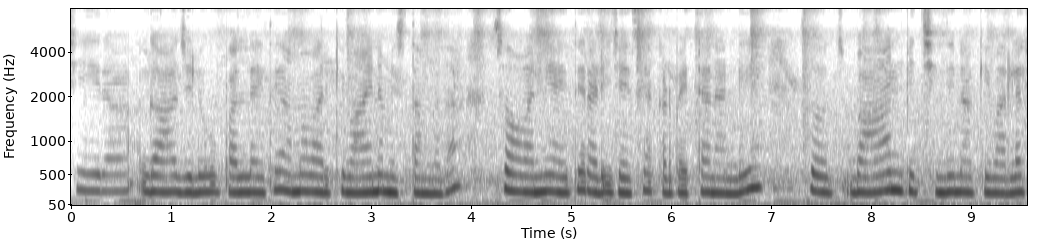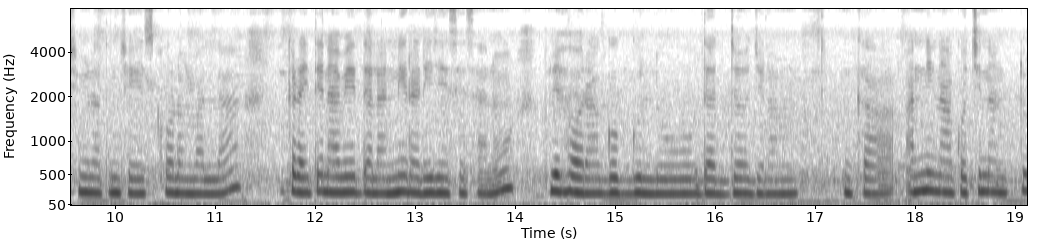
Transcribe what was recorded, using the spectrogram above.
చీర గాజులు పళ్ళు అయితే అమ్మవారికి వాయనం ఇస్తాం కదా. సో అవన్నీ అయితే రెడీ చేసి అక్కడ పెట్టానండి. సో బాగా అనిపించింది నాకు ఈ వరలక్ష్మి వ్రతం చేసుకోవడం వల్ల. ఇక్కడైతే నైవేద్యాలన్నీ రెడీ చేసేసాను. పులిహోర గుగ్గుళ్ళు దద్దోజనం ఇంకా అన్నీ నాకు వచ్చినట్టు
